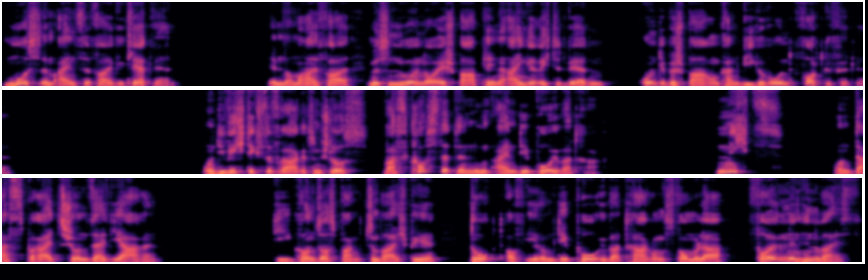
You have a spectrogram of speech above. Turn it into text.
muss im Einzelfall geklärt werden. Im Normalfall müssen nur neue Sparpläne eingerichtet werden und die Besparung kann wie gewohnt fortgeführt werden. Und die wichtigste Frage zum Schluss, was kostet denn nun ein Depotübertrag? Nichts. Und das bereits schon seit Jahren. Die Consorsbank zum Beispiel druckt auf ihrem Depotübertragungsformular folgenden Hinweis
